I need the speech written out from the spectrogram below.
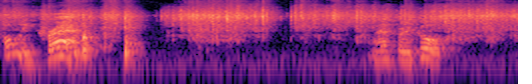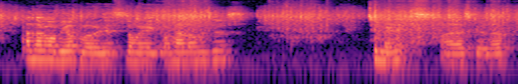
Holy crap. That's pretty cool. I'm not gonna be uploading this. It's only how long is this? Two minutes. Oh, that's good enough.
